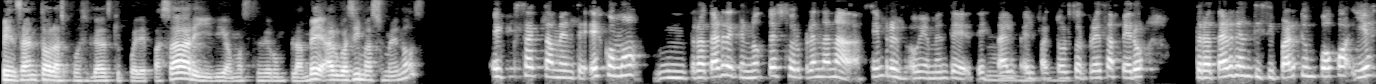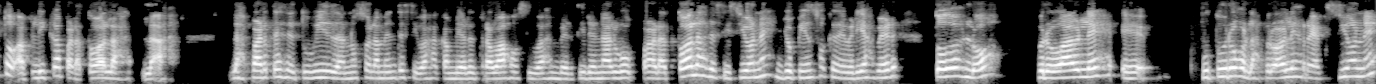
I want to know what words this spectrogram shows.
pensar en todas las posibilidades que puede pasar y, digamos, tener un plan B, algo así más o menos. Exactamente, es como mm, tratar de que no te sorprenda nada. Siempre, obviamente, está el, el, factor sorpresa, pero tratar de anticiparte un poco, y esto aplica para todas las, las, partes de tu vida, no solamente si vas a cambiar de trabajo, si vas a invertir en algo, para todas las decisiones yo pienso que deberías ver todos los probables eh, futuros o las probables reacciones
